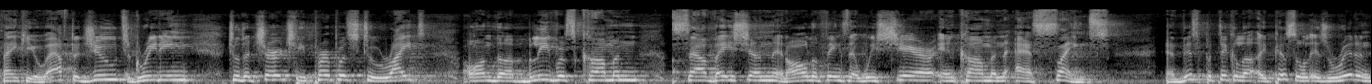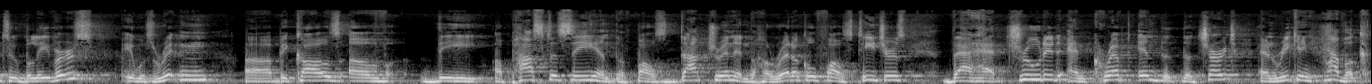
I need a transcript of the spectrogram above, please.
Thank you. After Jude's greeting to the church, he purposed to write on the believer's common salvation and all the things that we share in common as saints. And this particular epistle is written to believers. It was written uh, because of the apostasy and the false doctrine and the heretical false teachers that had truded and crept into the church and wreaking havoc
